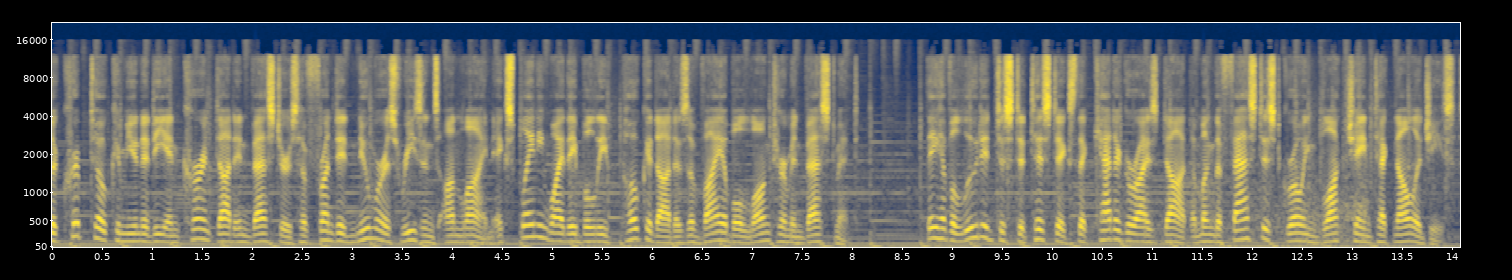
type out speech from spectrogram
The crypto community and current DOT investors have fronted numerous reasons online explaining why they believe Polkadot is a viable long-term investment. They have alluded to statistics that categorize DOT among the fastest growing blockchain technologies,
